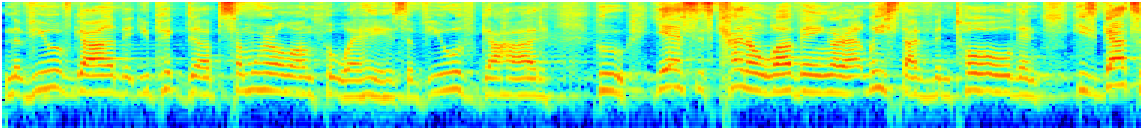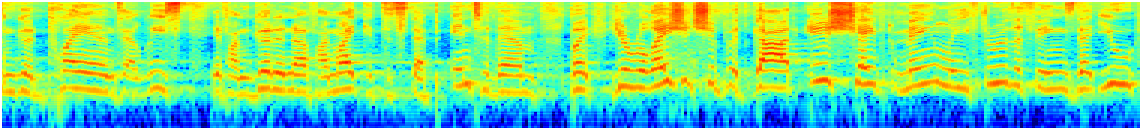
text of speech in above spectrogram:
And the view of God that you picked up somewhere along the way is a view of God who, yes, is kind of loving, or at least I've been told, and He's got some good plans. At least if I'm good enough, I might get to step into them. But your relationship with God is shaped mainly through the things that you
